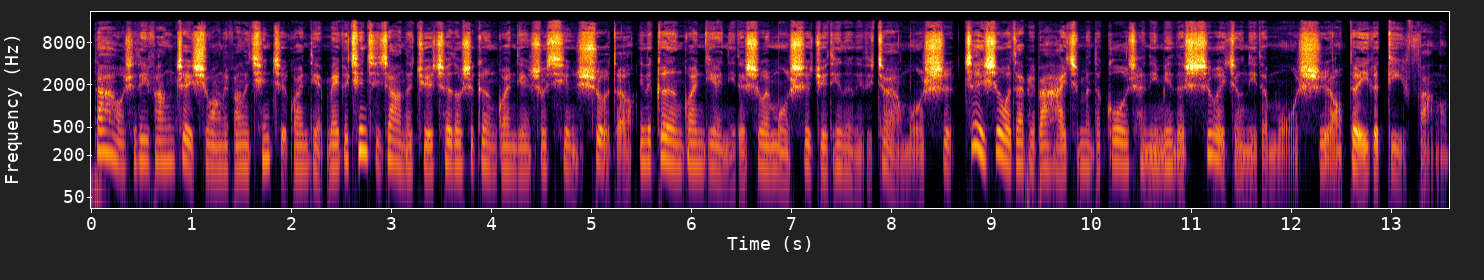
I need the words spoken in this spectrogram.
大家好，我是丽芳，这里是王丽芳的亲子观点。每个亲子教养的决策都是个人观点所形塑的。你的个人观点，你的思维模式决定了你的教养模式。这也是我在陪伴孩子们的过程里面的思维整理的模式哦的一个地方哦。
